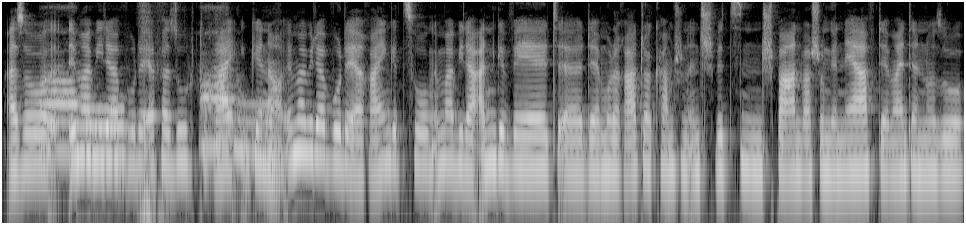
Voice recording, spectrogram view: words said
Also Hallo. immer wieder wurde er versucht, rein, genau, immer wieder wurde er reingezogen, immer wieder angewählt. Äh, der Moderator kam schon ins Schwitzen, Spahn war schon genervt, der meinte nur so,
